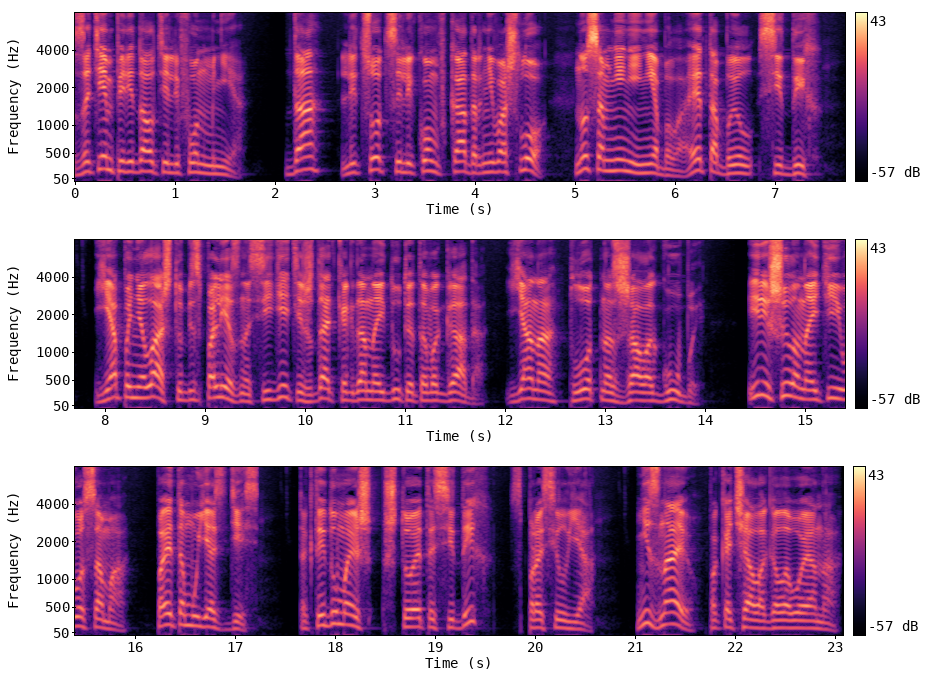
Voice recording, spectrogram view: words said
Затем передал телефон мне. Да, лицо целиком в кадр не вошло, но сомнений не было. Это был Седых. Я поняла, что бесполезно сидеть и ждать, когда найдут этого гада. Яна плотно сжала губы и решила найти его сама. Поэтому я здесь. Так ты думаешь, что это Седых? Спросил я. Не знаю, покачала головой она.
